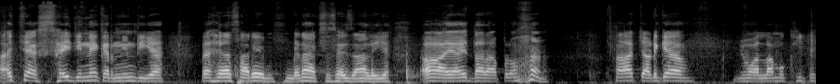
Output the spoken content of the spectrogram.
ਆ ਇੱਥੇ ਐਕਸਰਸਾਈਜ਼ ਜਿੰਨੇ ਕਰਨੀ ਹੁੰਦੀ ਆ। ਵੈਸੇ ਸਾਰੇ ਬਿਨਾਂ ਐਕਸਰਸਾਈਜ਼ਾਂ ਲਈ ਆ। ਆ ਆਇਆ ਇਹ ਦਾਰਾ ਪਹਿਲਵਾਨ ਆ ਚੜ ਗਿਆ ਜਵਾਲਾ ਮੁਖੀ ਤੇ।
